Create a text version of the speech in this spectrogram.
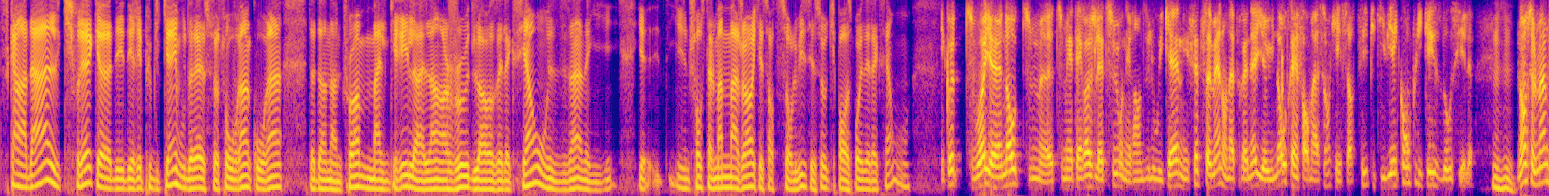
scandale qui ferait que des, républicains voudraient se sauver en courant de Donald Trump malgré le- l'enjeu de leurs élections ou se disant il, il y a, il y a une chose tellement majeure qui est sortie sur lui, c'est sûr qu'il passe pas les élections. Écoute, tu vois, il y a un autre, tu m'interroges là-dessus, on est rendu le week-end, et cette semaine, on apprenait, il y a une autre information qui est sortie, puis qui vient compliquer ce dossier-là. Mhm. Non seulement M.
